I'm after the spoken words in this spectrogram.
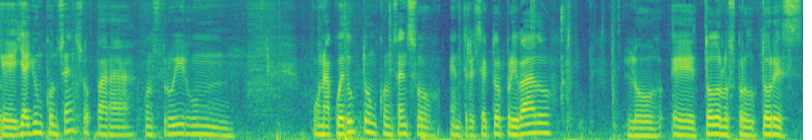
eh, ya hay un consenso para construir un, un acueducto, un consenso entre el sector privado, lo- eh, todos los productores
